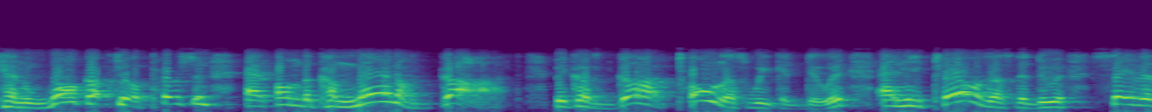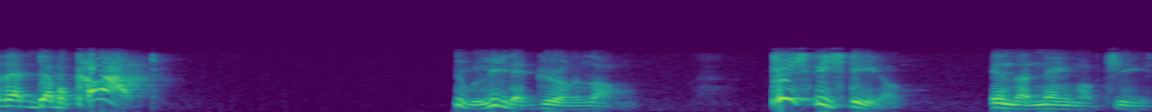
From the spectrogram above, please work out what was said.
can walk up to a person and, on the command of God, because God told us we could do it, and He tells us to do it, say to that devil, Come out! You leave that girl alone. Peace be still in the name of Jesus.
